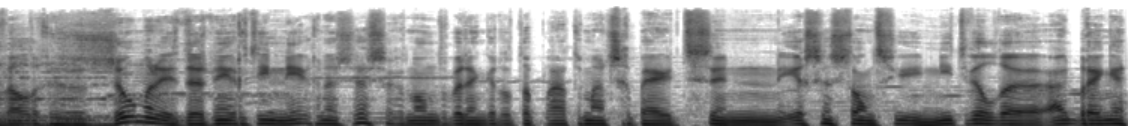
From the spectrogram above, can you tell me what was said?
geweldige zomer is. Dus 1969. En dan te bedenken dat de platenmaatschappij het in eerste instantie niet wilde uitbrengen.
